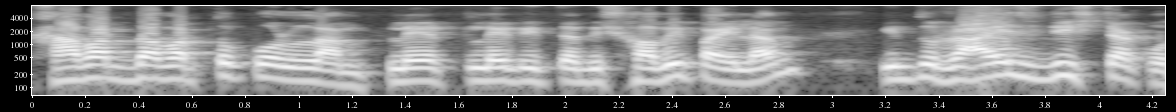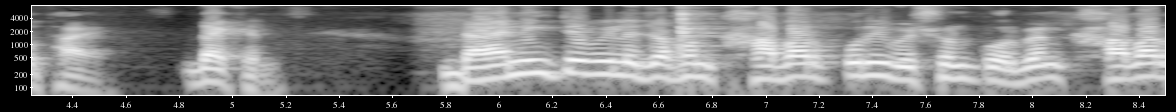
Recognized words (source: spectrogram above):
খাবার দাবার তো করলাম প্লেট প্লেট ইত্যাদি সবই পাইলাম, কিন্তু রাইস ডিশটা কোথায়? দেখেন ডাইনিং টেবিলে যখন খাবার পরিবেশন করবেন, খাবার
